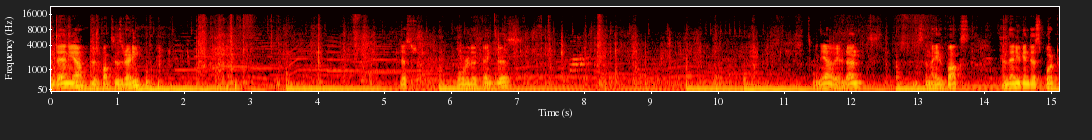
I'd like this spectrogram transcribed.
and then yeah this box is ready. Just fold it like this. And yeah we are done. It's a nice box. And then you can just put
